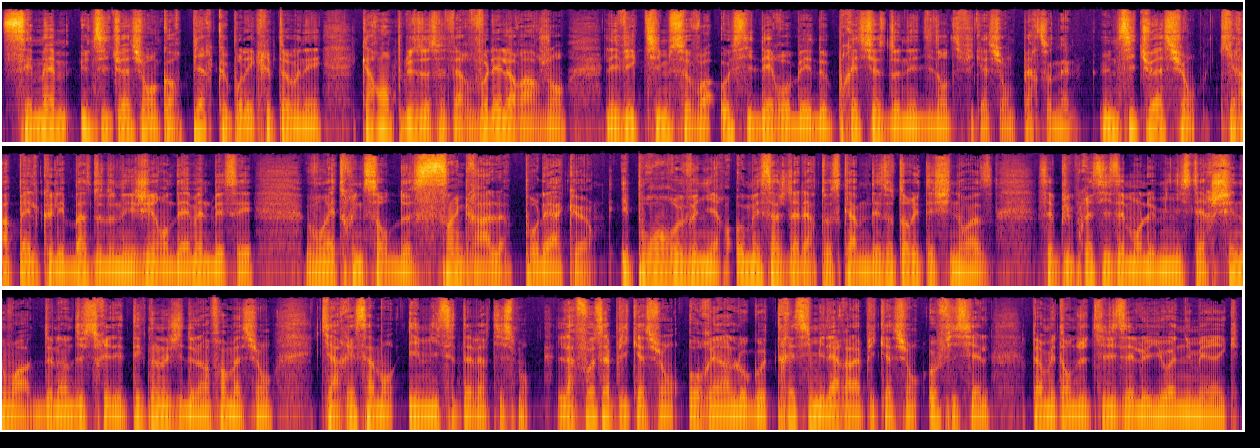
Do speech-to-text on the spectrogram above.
C'est même une situation encore pire que pour les crypto-monnaies, car en plus de se faire voler leur argent, les victimes se voient aussi dérober de précieuses données d'identification personnelle. Une situation qui rappelle que les bases de données géantes des MNBC vont être une sorte de saint graal pour les hackers. Et pour en revenir au message d'alerte au scam des autorités chinoises, c'est plus précisément le ministère chinois de l'industrie et des technologies de l'information qui a récemment émis cet avertissement. La fausse application aurait un logo très similaire à l'application officielle permettant d'utiliser le yuan numérique.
